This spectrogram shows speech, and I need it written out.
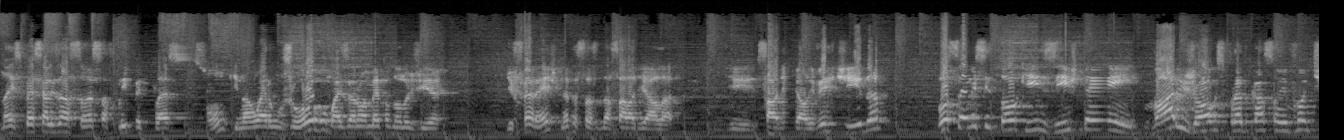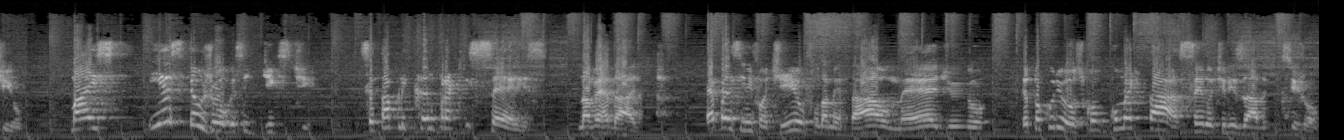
na especialização, essa Flipped Classroom, que não era um jogo, mas era uma metodologia diferente, né, dessa, da sala de aula de sala de aula invertida. Você me citou que existem vários jogos para educação infantil. Mas e esse teu jogo, esse Dixit, você está aplicando para que séries, na verdade? É para ensino infantil, fundamental, médio? Eu tô curioso, como, é que está sendo utilizado esse jogo?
